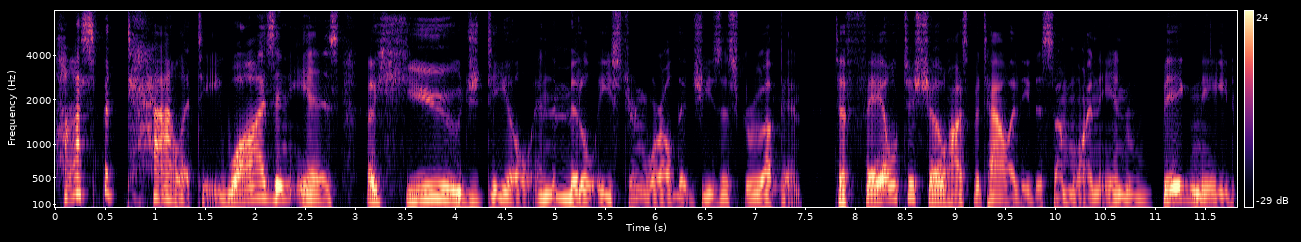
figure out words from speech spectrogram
Hospitality was and is a huge deal in the Middle Eastern world that Jesus grew up in. To fail to show hospitality to someone in big need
